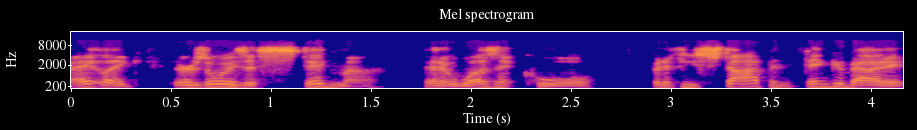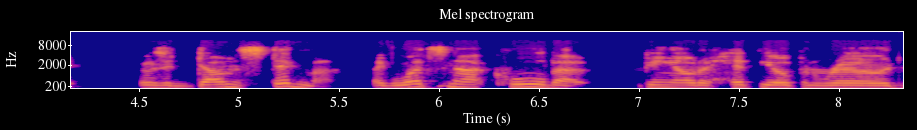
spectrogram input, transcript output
right? Like there's always a stigma that it wasn't cool. But if you stop and think about it, it was a dumb stigma. Like what's not cool about being able to hit the open road,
